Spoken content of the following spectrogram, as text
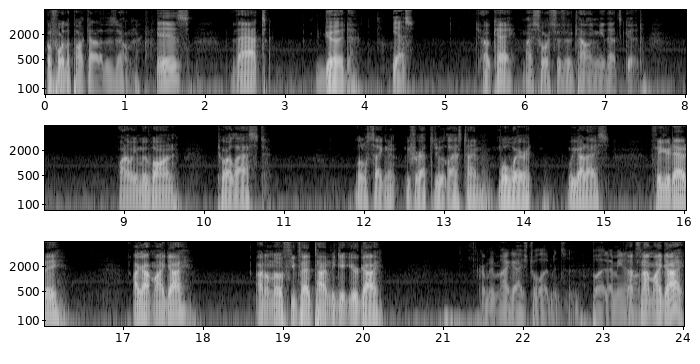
before the puck got out of the zone. Is that good? Yes. Okay, my sources are telling me that's good. Why don't we move on to our last little segment? We forgot to do it last time. We'll wear it. We got ice. Figured out, eh? I got my guy. I don't know if you've had time to get your guy. I mean, my guy's Joel Edmundson, but I mean, that's not my guy.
